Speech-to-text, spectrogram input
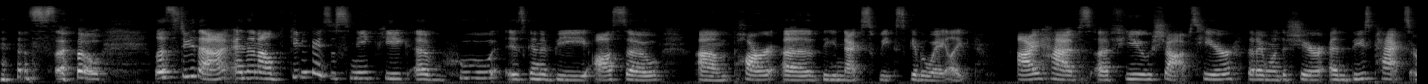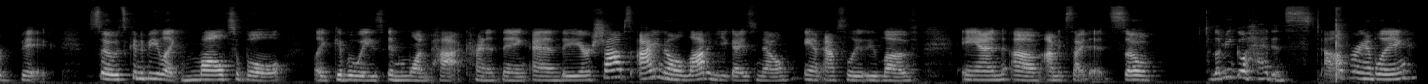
so let's do that. And then I'll give you guys a sneak peek of who is going to be also um, part of the next week's giveaway. Like I have a few shops here that I wanted to share and these packs are big. So it's going to be like multiple like giveaways in one pack kind of thing. And they are shops I know a lot of you guys know and absolutely love. And um, I'm excited. So let me go ahead and stop rambling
